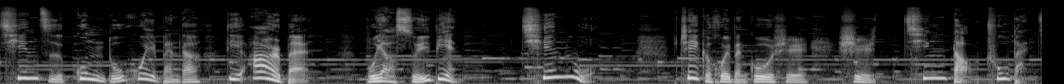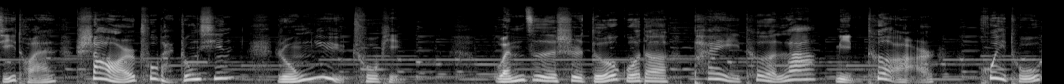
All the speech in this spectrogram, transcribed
亲子共读绘本的第二本。不要随便亲我。这个绘本故事是青岛出版集团少儿出版中心荣誉出品，文字是德国的佩特拉·敏特尔，绘图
